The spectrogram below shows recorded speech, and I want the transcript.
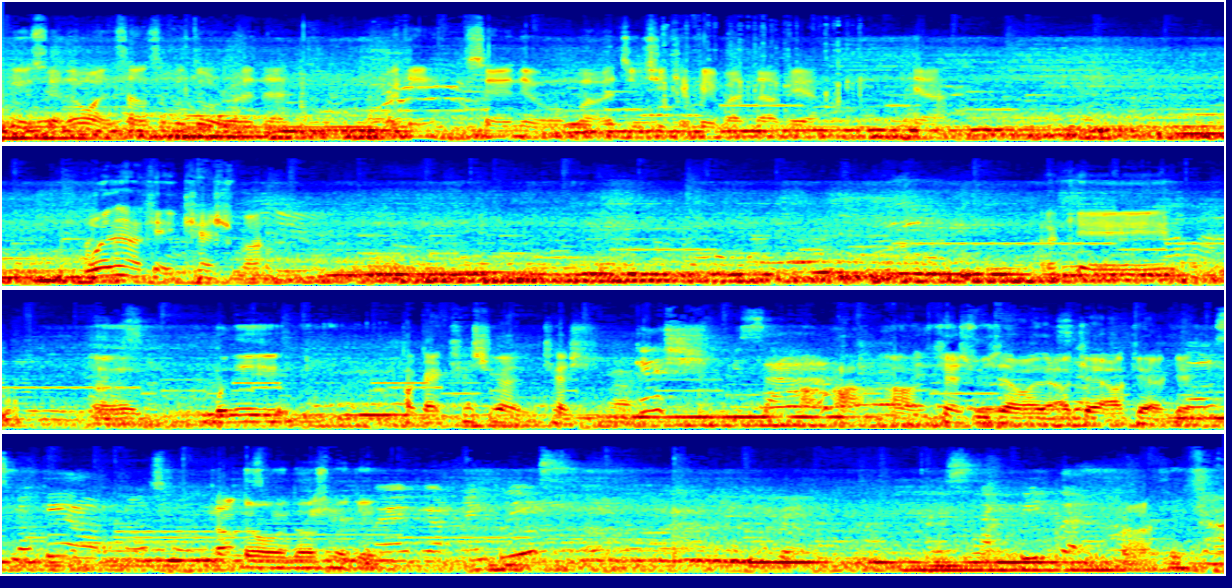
因为现在晚上这么多人呢，OK，现在呢我们要进去 cafe 吧，大家，Yeah，问下可以 cash 吗？OK，呃，问你 pakai cash kan? Cash. Cash bisa. Ah, ah, cash bisa boleh. Okay, okay, okay. No smoking or no smoking? No, no smoking. May I have your name, please? Mr. Peter. 啊，Peter，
